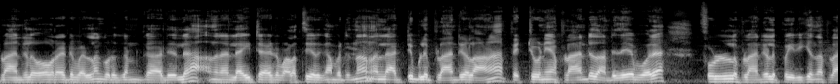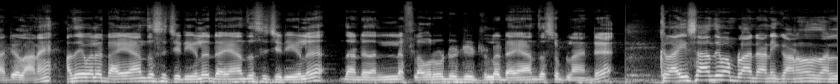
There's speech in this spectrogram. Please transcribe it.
പ്ലാന്റുകൾ. ഓവറായിട്ട് വെള്ളം കൊടുക്കാൻ കാര്യമില്ല അങ്ങനെ ലൈറ്റായിട്ട് വളർത്തിയെടുക്കാൻ പറ്റുന്ന നല്ല അടിപൊളി പ്ലാന്റുകളാണ്. Petunia plant. ഇതാണ്ട് ഇതേപോലെ ഫുള്ള് പ്ലാന്റുകൾ ഇപ്പോൾ ഇരിക്കുന്ന പ്ലാന്റുകളാണ്. അതേപോലെ ഡയാന്തസ് ചെടികൾ ഡയാന്തസ് ചെടികൾ ഇതാണ്ട് നല്ല ഫ്ലവറോട് കൂടിയിട്ടുള്ള ഡയാന്തസ് പ്ലാന്റ് ക്രൈസാന്തിമം പ്ലാന്റ് ആണ് ഈ കാണുന്നത്. നല്ല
